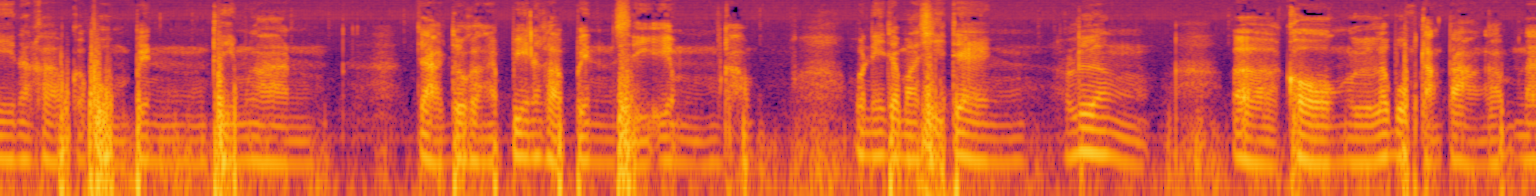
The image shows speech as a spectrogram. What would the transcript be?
ดีนะครับกับผมเป็นทีมงานจากโจกังแฮปปี้นะครับเป็น 4M ครับ วันนี้จะมาชี้แจงเรื่องออของหรือระบบต่างๆครับใน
